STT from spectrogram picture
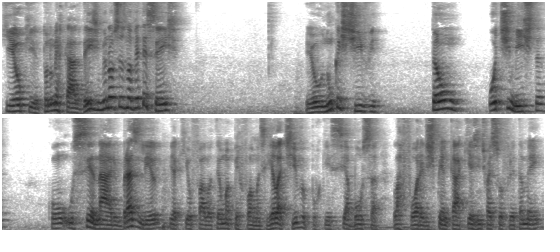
que eu que estou no mercado desde 1996, eu nunca estive tão otimista com o cenário brasileiro, e aqui eu falo até uma performance relativa, porque se a bolsa lá fora despencar aqui, a gente vai sofrer também.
